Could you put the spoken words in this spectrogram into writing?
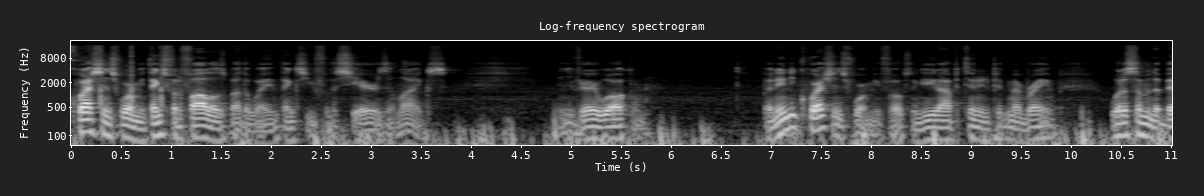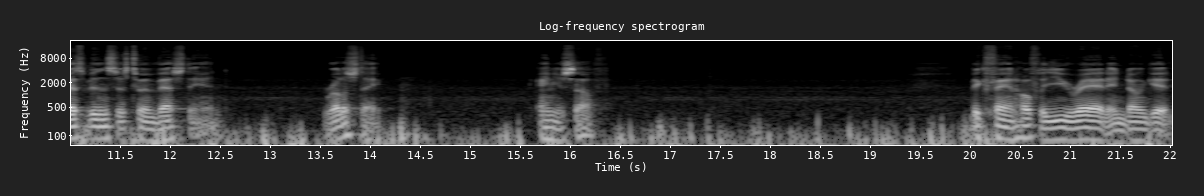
questions for me. Thanks for the follows, by the way, and thanks you for the shares and likes. And you're very welcome. But any questions for me, folks, and give you the opportunity to pick my brain. What are some of the best businesses to invest in? Real estate and yourself. Big fan. Hopefully you read and don't get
